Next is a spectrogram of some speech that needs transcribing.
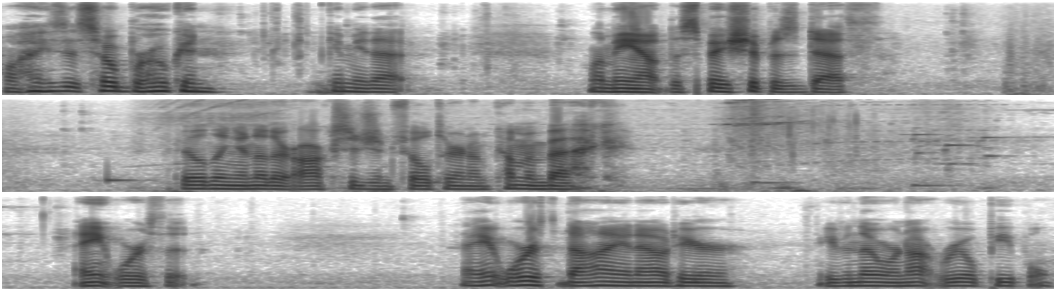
Why is it so broken? Give me that. Let me out. The spaceship is death. Building another oxygen filter and I'm coming back. Ain't worth it. Ain't worth dying out here, even though we're not real people.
